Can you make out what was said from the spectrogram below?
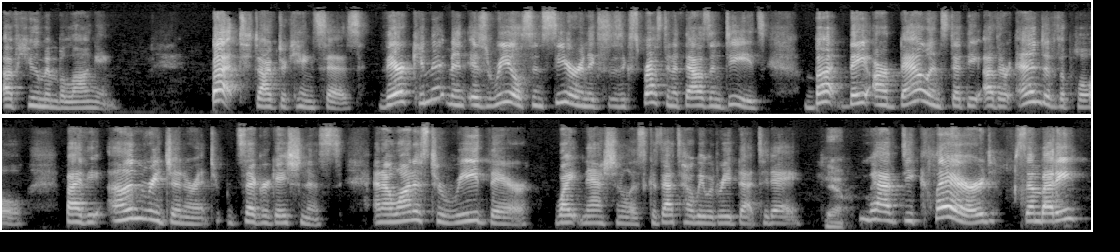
of human belonging. But, Dr. King says, their commitment is real, sincere, and is expressed in a thousand deeds, but they are balanced at the other end of the pole by the unregenerate segregationists. And I want us to read there white nationalists, because that's how we would read that today. Yeah. Who have declared somebody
